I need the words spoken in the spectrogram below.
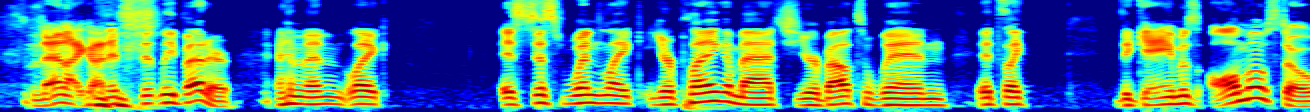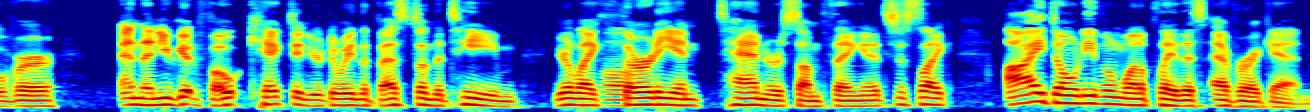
then I got instantly better. And then like, it's just when like you're playing a match, you're about to win. It's like the game is almost over, and then you get vote kicked, and you're doing the best on the team. You're like Oh. thirty and ten or something, and it's just like. I don't even want to play this ever again.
